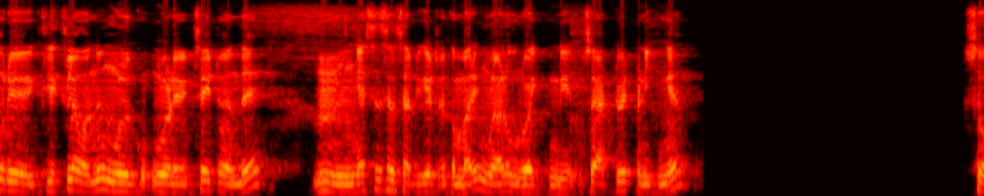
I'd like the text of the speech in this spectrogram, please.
ஒரு கிளிக்கில் வந்து உங்களுக்கு உங்களோட வெப்சைட் வந்து எஸ்எஸ்எல் சர்டிஃபிகேட் இருக்க மாதிரி உங்களால் உருவாக்க முடியும். ஸோ ஆக்டிவேட் பண்ணிக்கோங்க. ஸோ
